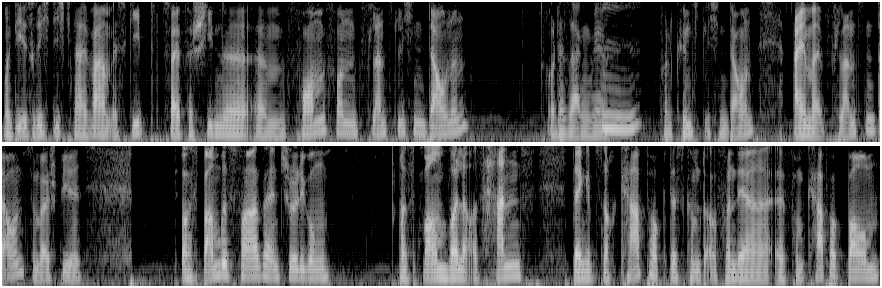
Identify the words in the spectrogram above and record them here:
und die ist richtig knallwarm. Es gibt zwei verschiedene ähm, Formen von pflanzlichen Daunen oder sagen wir mhm. von künstlichen Daunen. Einmal Pflanzendaun, zum Beispiel aus Bambusfaser, Entschuldigung, aus Baumwolle, aus Hanf. Dann gibt es noch Kapok, das kommt auch von der, äh, vom Kapokbaum.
